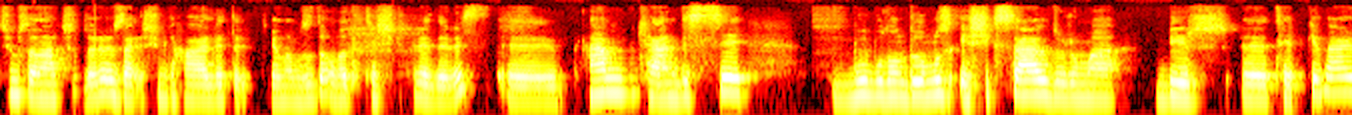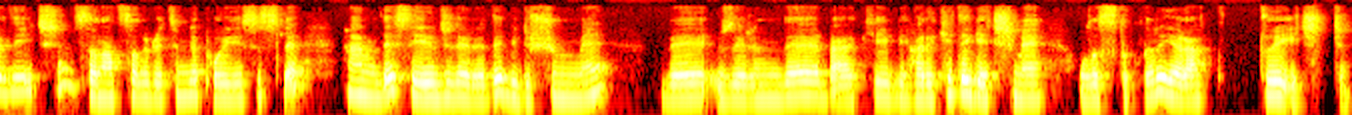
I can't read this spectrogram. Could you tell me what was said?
tüm sanatçılara özel şimdi Halit yanımızda ona da teşekkür ederiz. E, hem kendisi bu bulunduğumuz eşiksel duruma bir e, tepki verdiği için sanatsal üretimle, poiesisle hem de seyircilere de bir düşünme ve üzerinde belki bir harekete geçme olasılıkları yarattığı için.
